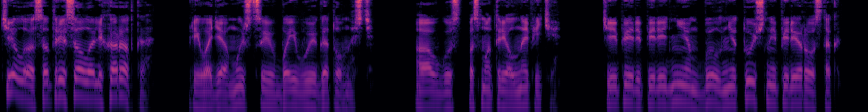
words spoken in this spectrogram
Тело сотрясала лихорадка, приводя мышцы в боевую готовность. Август посмотрел на Пити. Теперь перед ним был не тучный переросток,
